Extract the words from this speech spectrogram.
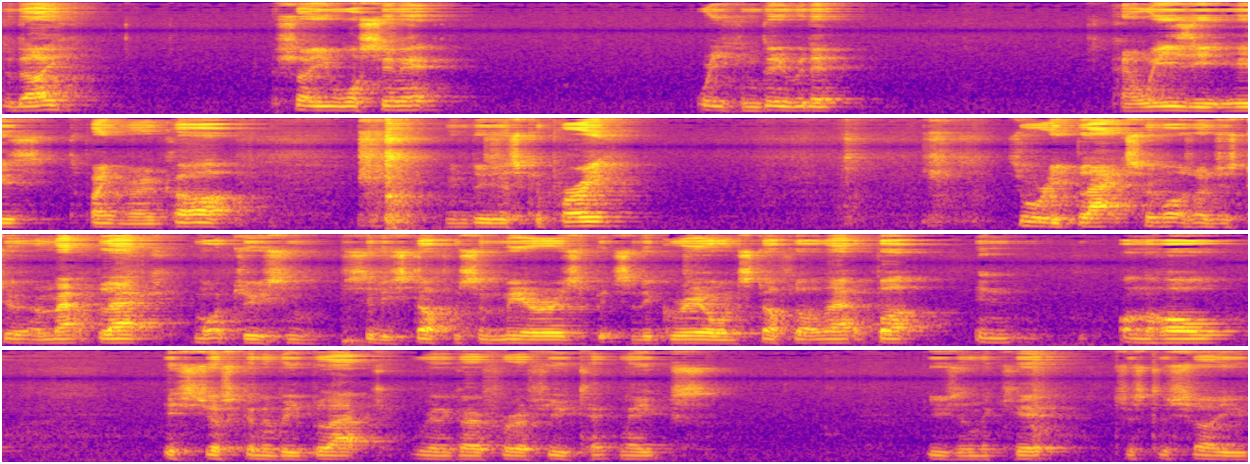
today, show you what's in it, what you can do with it, how easy it is to paint your own car. Going to do this Capri. It's already black, so we might as well just do it a matte black. Might do some silly stuff with some mirrors, bits of the grille and stuff like that, but in on the whole, it's just going to be black. We're going to go through a few techniques using the kit just to show you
